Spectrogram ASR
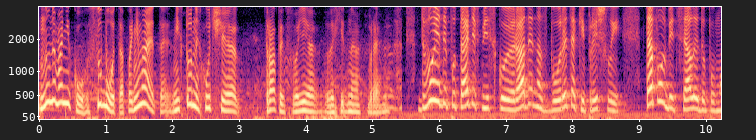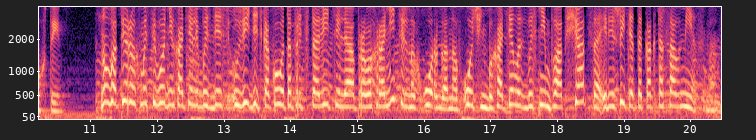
Ну, нема нікого. Субота, розумієте? Ніхто не хоче тратити своє вихідне время. Двоє депутатів міської ради на збори таки прийшли та пообіцяли допомогти. Ну, во-первых, мы сегодня хотели бы здесь увидеть какого-то представителя правоохранительных органов. Очень бы хотелось бы с ним пообщаться и решить это как-то совместно.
